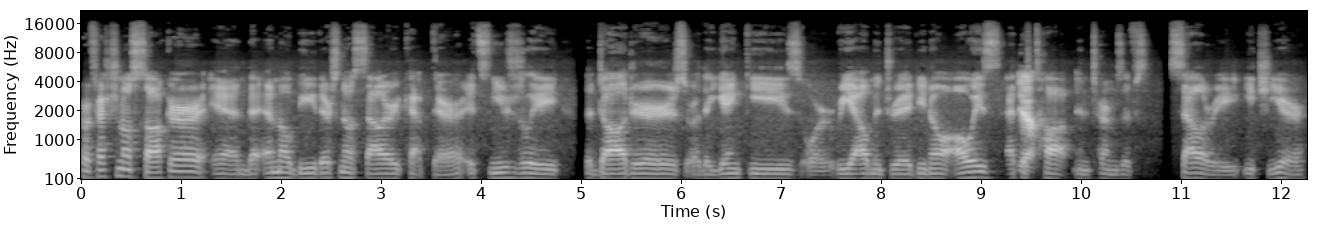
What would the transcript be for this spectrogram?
professional soccer and the MLB, there's no salary cap there. It's usually the Dodgers or the Yankees or Real Madrid, you know, always at yeah. the top in terms of salary each year.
